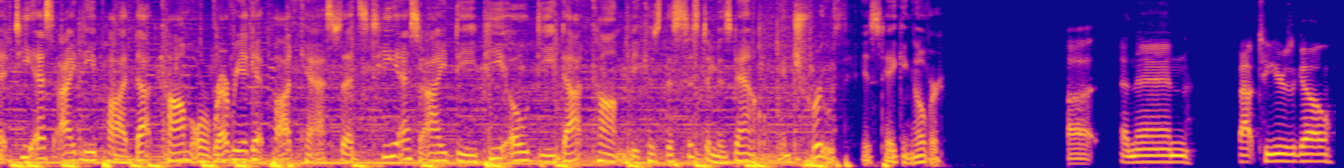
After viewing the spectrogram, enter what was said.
at tsidpod.com or wherever you get podcasts. That's tsidpod.com because the system is down and truth is taking over. Uh, and then about two years ago,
